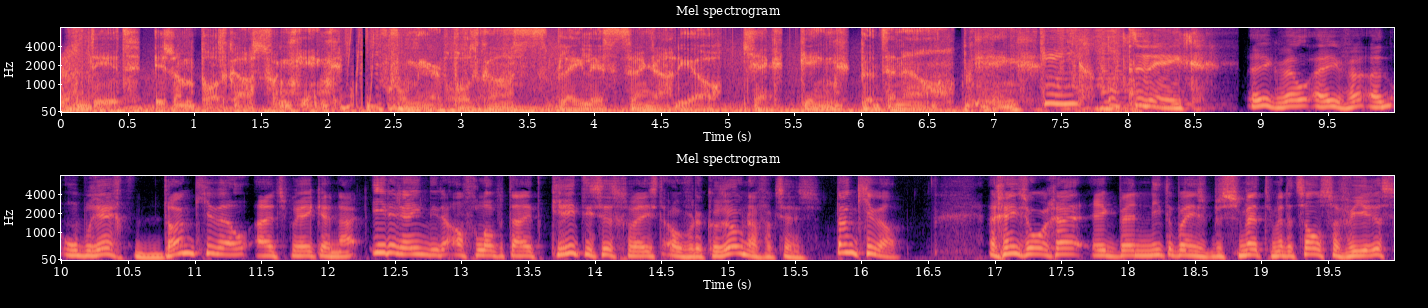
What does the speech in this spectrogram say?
Dit is een podcast van Kink. Voor meer podcasts, playlists en radio, check kink.nl. Kink. Kink op de week. Ik wil even een oprecht dankjewel uitspreken naar iedereen die de afgelopen tijd kritisch is geweest over de coronavaccins. Dankjewel. En geen zorgen, ik ben niet opeens besmet met het salsa-virus,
